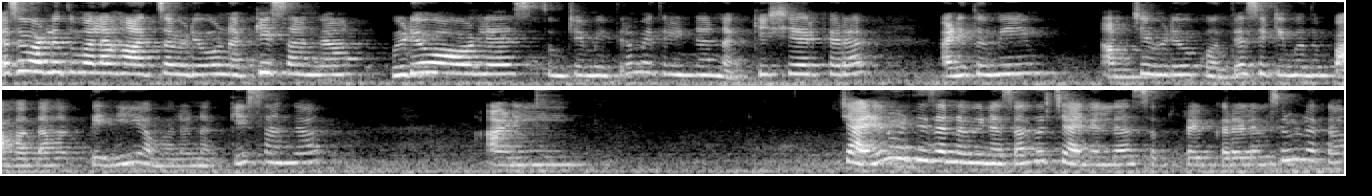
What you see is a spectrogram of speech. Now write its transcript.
कसं वाटलं तुम्हाला हा आजचा व्हिडिओ नक्की सांगा. व्हिडिओ आवडल्यास तुमच्या मित्रमैत्रिणींना नक्की शेअर करा. आणि तुम्ही आमचे व्हिडिओ कोणत्या सिटीमधून पाहत आहात तेही आम्हाला नक्की सांगा. आणि चॅनलवरती जर नवीन असाल तर चॅनलला सबस्क्राईब करायला विसरू नका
